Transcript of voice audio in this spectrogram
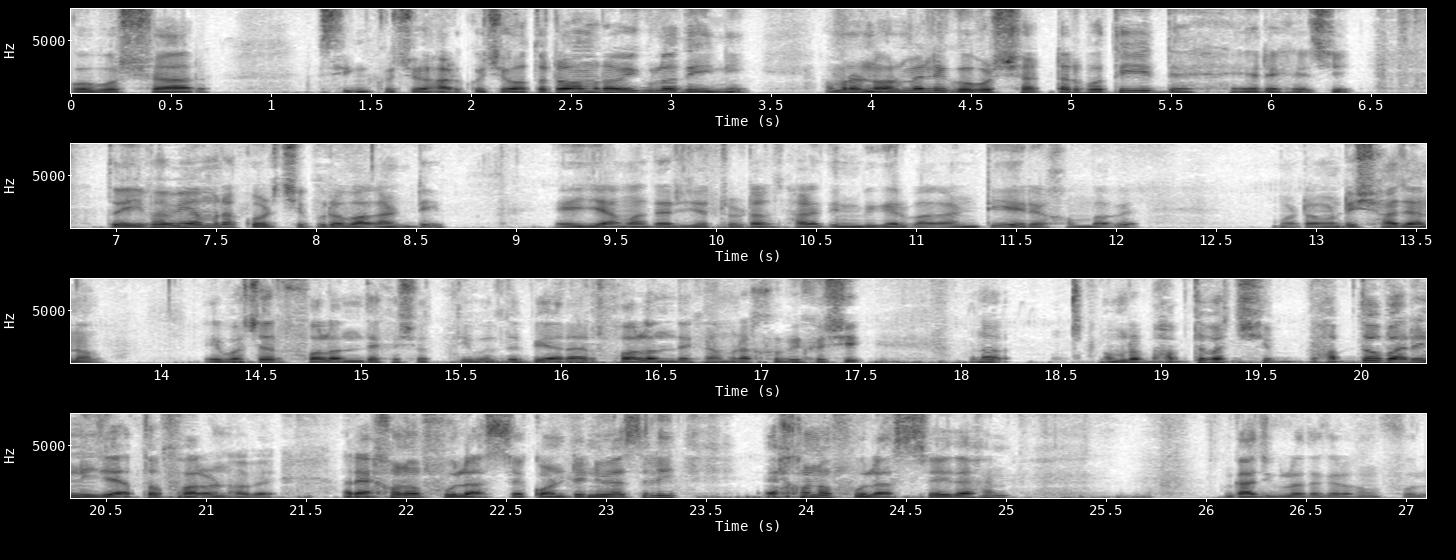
গোবর সার সিংকুচো হাড়কুচো অতটাও আমরা ওইগুলো দিইনি। আমরা নর্মালি গোবর সারটার প্রতি এ রেখেছি। তো এইভাবেই আমরা করছি পুরো বাগানটি। এই যে আমাদের যে টোটাল সাড়ে তিন বিঘের বাগানটি, এরকমভাবে মোটামুটি সাজানো। এবছর ফলন দেখে সত্যি বলতে পেয়ারার ফলন দেখে আমরা খুবই খুশি। মানে আমরা ভাবতে পারছি, ভাবতেও পারিনি যে এত ফলন হবে। আর এখনও ফুল আসছে কন্টিনিউয়াসলি এখনও ফুল আসছে। এই দেখেন গাছগুলো থেকে এরকম ফুল,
